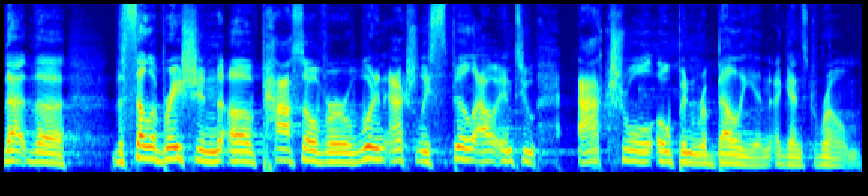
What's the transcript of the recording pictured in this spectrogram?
That the, the celebration of Passover wouldn't actually spill out into actual open rebellion against Rome.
